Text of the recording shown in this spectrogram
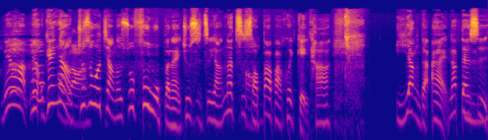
没有啊，没有。我跟你讲，就是我讲的，说父母本来就是这样。那至少爸爸会给他一样的爱。那但是，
